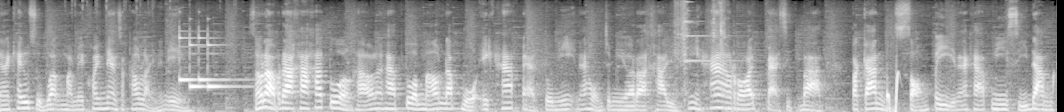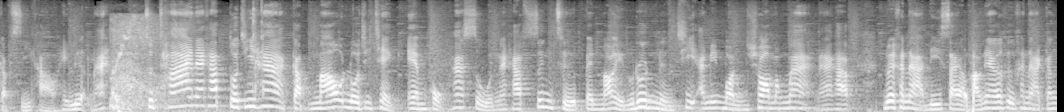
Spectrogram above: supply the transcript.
นะ แค่รู้สึกว่ามันไม่ค่อยแน่นสักเท่าไหร่นั่นเองสำหรับราคาค่าตัวของเขานะครับ ตัวเมาส์นับโว X58 ตัวนี้นะผมจะมีราคาอยู่ที่ 580 บาทประกัน 2 ปีนะครับ มีสีดำกับสีขาวให้เลือกนะ สุดท้ายนะครับตัวที่ 5 กับเมาส์ Logitech M650 นะครับ ซึ่งถือเป็นเมาส์อีกรุ่นหนึ่งที่แอดมินบอลชอบมากๆนะครับ ด้วยขนาดดีไซน์ของเขาเนี่ยก็คือขนาดกลา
